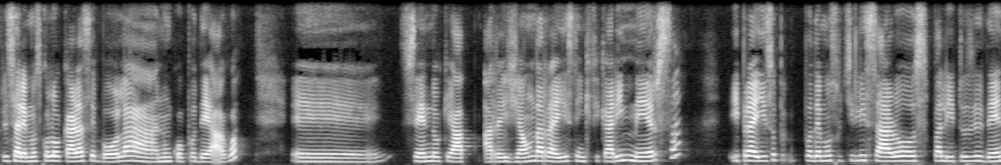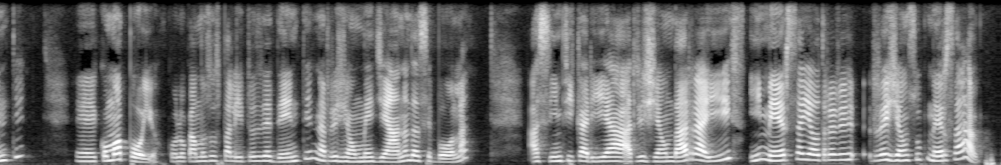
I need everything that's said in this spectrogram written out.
precisaremos colocar a cebola num copo de água, é, sendo que a, a região da raiz tem que ficar imersa e para isso podemos utilizar os palitos de dente é, como apoio. Colocamos os palitos de dente na região mediana da cebola, assim ficaria a região da raiz imersa e a outra re região submersa à água.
